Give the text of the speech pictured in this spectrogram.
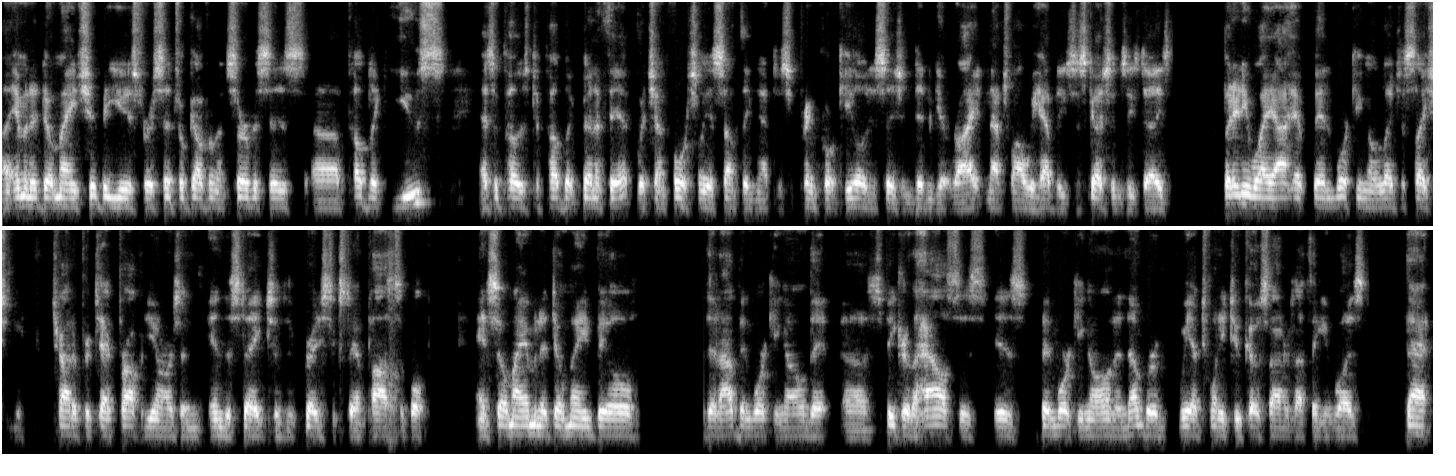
uh, eminent domain should be used for essential government services, uh, public use, as opposed to public benefit, which unfortunately is something that the Supreme Court Kelo decision didn't get right. And that's why we have these discussions these days. But anyway, I have been working on legislation to try to protect property owners in, in the state to the greatest extent possible. And so my eminent domain bill that I've been working on that uh, Speaker of the House has is been working on a number. We had 22 co-signers, I think it was. That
